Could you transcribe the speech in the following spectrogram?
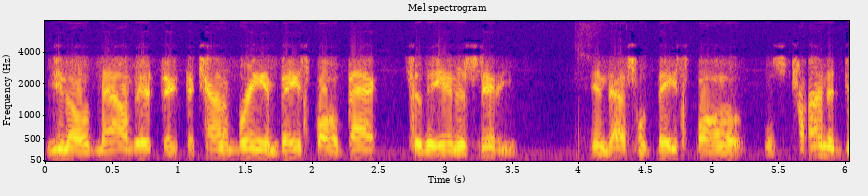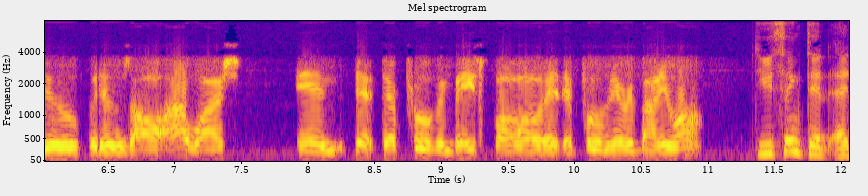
you know now they're, they're kind of bringing baseball back to the inner city, and that's what baseball was trying to do, but it was all eyewash, and they're, they're proving baseball, they're proving everybody wrong. Do you think that, uh,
